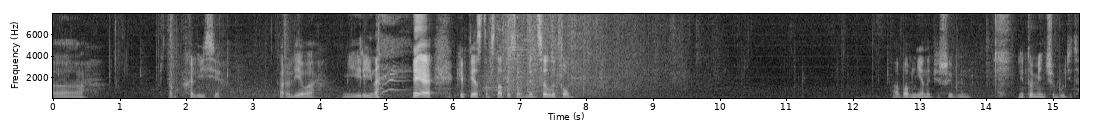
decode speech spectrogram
Э, там Халиси. Королева Миерина. Капец, там статусов, блин, целый том. Обо мне напиши, блин. Не то меньше будет.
